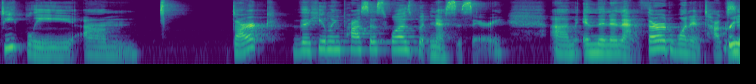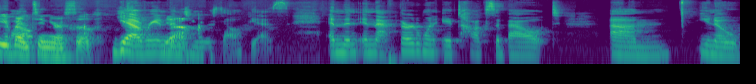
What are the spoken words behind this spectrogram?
deeply um, dark the healing process was, but necessary. Um, and then in that third one, it talks about Reinventing yourself. yeah, reinventing yourself. Yes. And then in that third one, it talks about, um, you know,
